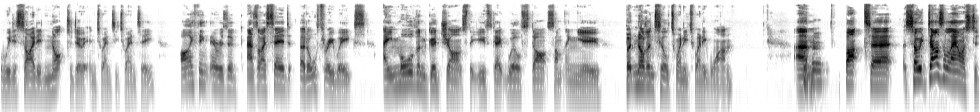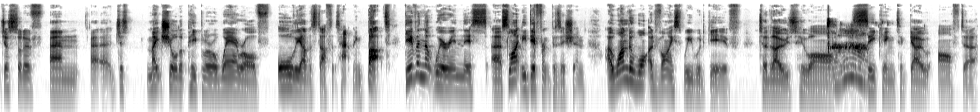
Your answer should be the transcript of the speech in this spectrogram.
we decided not to do it in 2020. I think there is a, as I said at all three weeks, a more than good chance that Youthscape will start something new, but not until 2021. Um, mm-hmm. But uh, so it does allow us to just sort of um, uh, just make sure that people are aware of all the other stuff that's happening. But given that we're in this uh, slightly different position, I wonder what advice we would give to those who are ah. seeking to go after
